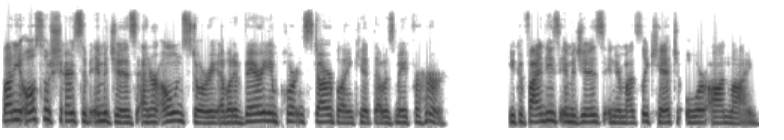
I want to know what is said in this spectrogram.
Bonnie also shared some images and her own story about a very important star blanket that was made for her. You can find these images in your monthly kit or online.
